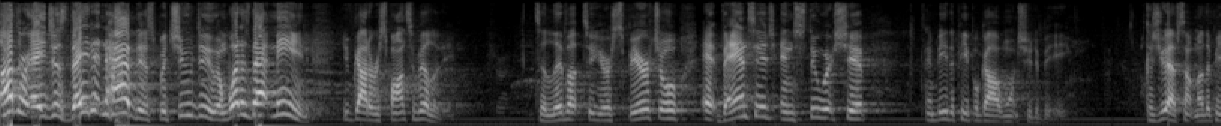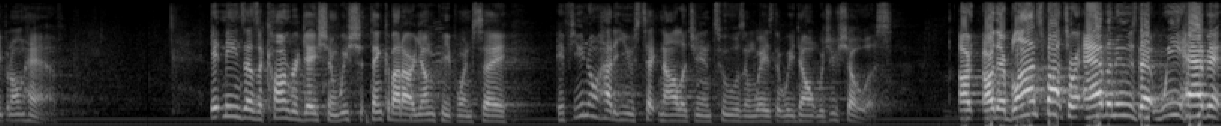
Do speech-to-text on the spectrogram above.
other ages, they didn't have this, but you do. And what does that mean? You've got a responsibility to live up to your spiritual advantage and stewardship and be the people God wants you to be. Because you have something other people don't have. It means as a congregation, we should think about our young people and say, if you know how to use technology and tools in ways that we don't, would you show us? Are, are there blind spots or avenues that we haven't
